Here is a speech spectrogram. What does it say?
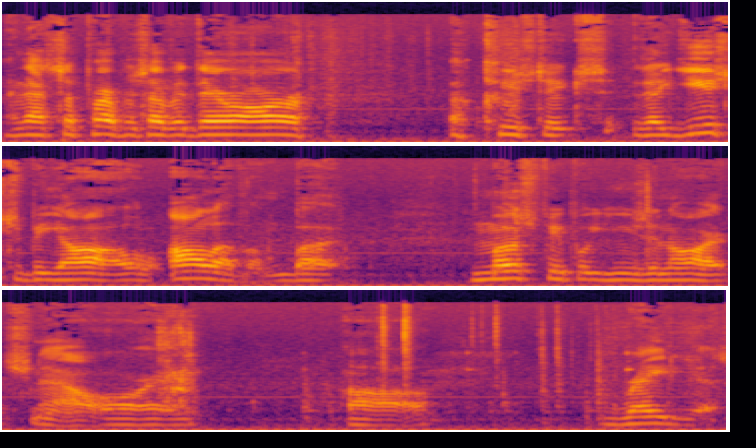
And that's the purpose of it. There are acoustics, there used to be all, all of them, but most people use an arch now or a uh, radius.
